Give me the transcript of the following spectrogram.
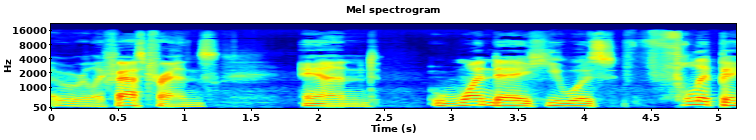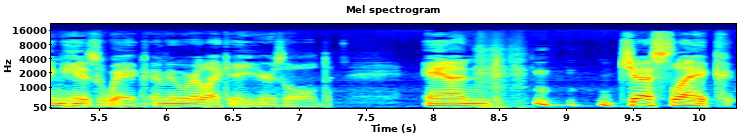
we were like fast friends. And one day he was flipping his wig. I mean, we were like eight years old. And just like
